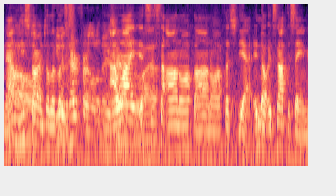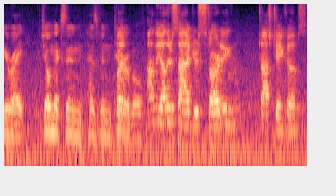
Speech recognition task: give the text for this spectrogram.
Now he's Oh. starting to look He like was a- hurt for a little bit. I why it's while. it's the on off the on off. That's yeah. It, no, it's not the same. You're right. Joe Mixon has been But- terrible. On the other side, you're starting Josh Jacobs,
